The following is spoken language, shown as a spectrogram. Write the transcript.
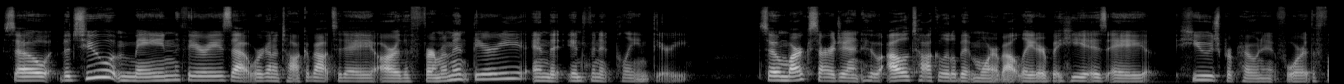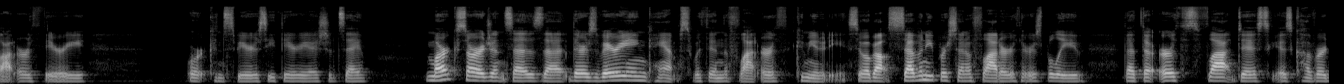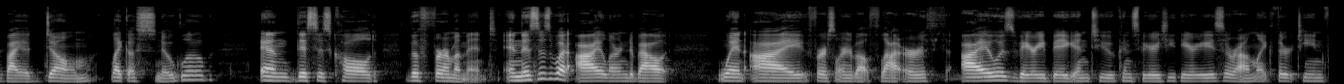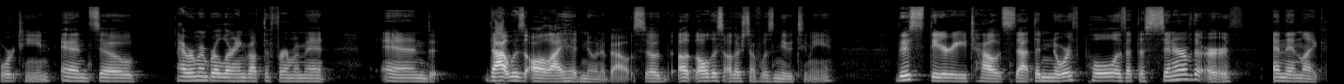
So, the two main theories that we're going to talk about today are the firmament theory and the infinite plane theory. So, Mark Sargent, who I'll talk a little bit more about later, but he is a huge proponent for the flat earth theory or conspiracy theory, I should say. Mark Sargent says that there's varying camps within the flat earth community. So about 70% of flat earthers believe that the earth's flat disk is covered by a dome, like a snow globe, and this is called the firmament. And this is what I learned about when I first learned about flat earth. I was very big into conspiracy theories around like 13, 14. And so I remember learning about the firmament and that was all I had known about. So uh, all this other stuff was new to me. This theory touts that the North Pole is at the center of the Earth, and then like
